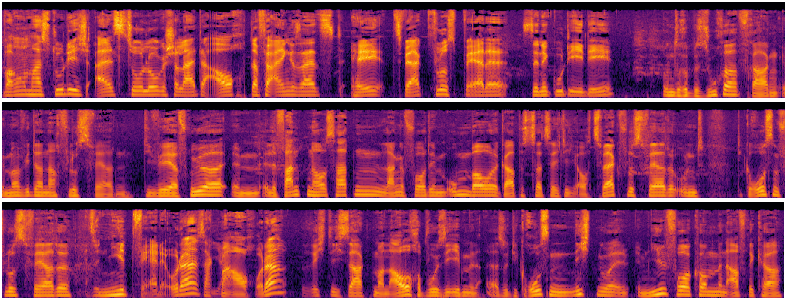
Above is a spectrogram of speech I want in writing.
Warum hast du dich als zoologischer Leiter auch dafür eingesetzt, hey, Zwergflusspferde sind eine gute Idee? Unsere Besucher fragen immer wieder nach Flusspferden, die wir ja früher im Elefantenhaus hatten. Lange vor dem Umbau gab es tatsächlich auch Zwergflusspferde und die großen Flusspferde. Also Nilpferde, oder? Sagt ja. man auch, oder? Richtig sagt man auch, obwohl sie eben, also die großen nicht nur im Nil vorkommen in Afrika.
